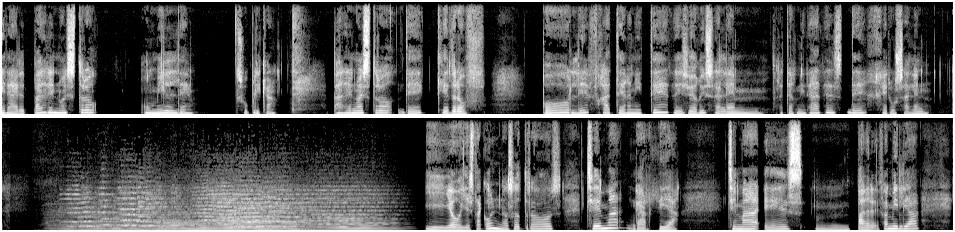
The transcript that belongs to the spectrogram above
Era el Padre nuestro humilde, súplica, Padre nuestro de Kedrov, por les fraternités de Jerusalén, fraternidades de Jerusalén. Y hoy está con nosotros Chema García. Chema es mm, padre de familia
